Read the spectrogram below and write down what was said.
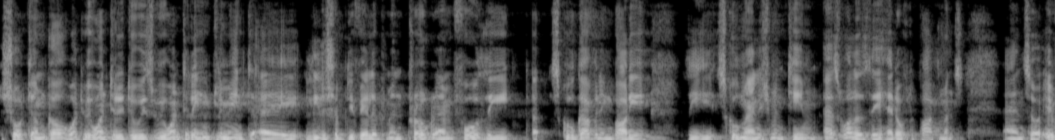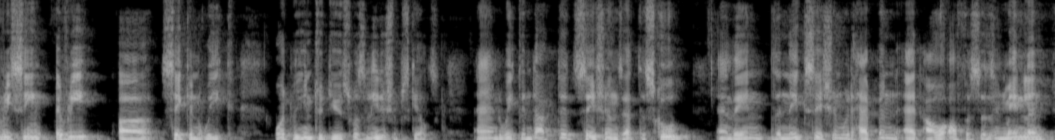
short term goal, what we wanted to do is we wanted to implement a leadership development program for the uh, school governing body, the school management team, as well as the head of departments. And so, every, every uh, second week, what we introduced was leadership skills and we conducted sessions at the school and then the next session would happen at our offices in mainland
